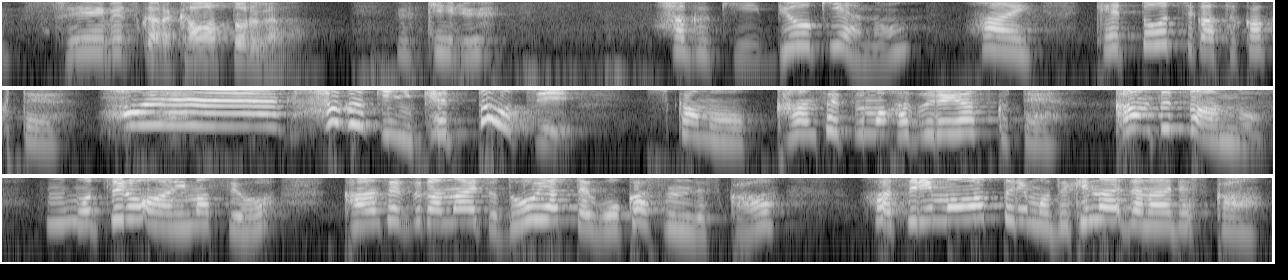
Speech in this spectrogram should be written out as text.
ん。性別から変わっとるがな。ウケる。歯茎病気やの？はい。血糖値が高くて。はえ歯茎に血糖値。しかも関節も外れやすくて。関節あんの？もちろんありますよ。関節がないとどうやって動かすんですか？走り回ったりもできないじゃないですか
